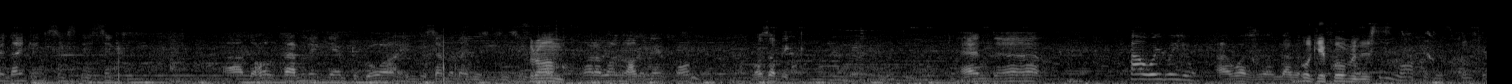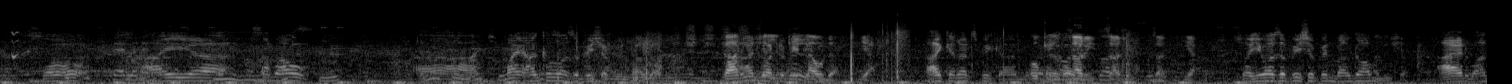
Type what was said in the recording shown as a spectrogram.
in 1966, uh, the whole family came to Goa in December 1966 From? for a long holiday from Mozambique. And uh, How old were you? I was 11. Okay, four minutes. So I uh, somehow uh, my uncle was a bishop in Belgaum. Karun I a got to little meet louder. Yeah. I cannot speak. I'm Okay. I'm- Sorry. Sorry. Sorry. Yeah. So he was a bishop in Belgaum. Alicia. I had one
